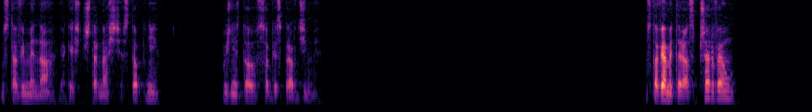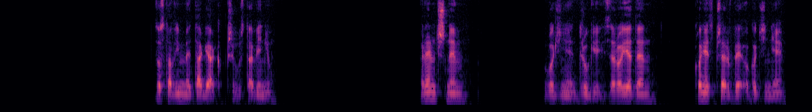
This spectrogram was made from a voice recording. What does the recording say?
Ustawimy na jakieś 14 stopni. Później to sobie sprawdzimy. Ustawiamy teraz przerwę. Zostawimy tak jak przy ustawieniu ręcznym o godzinie 2.01. Koniec przerwy o godzinie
